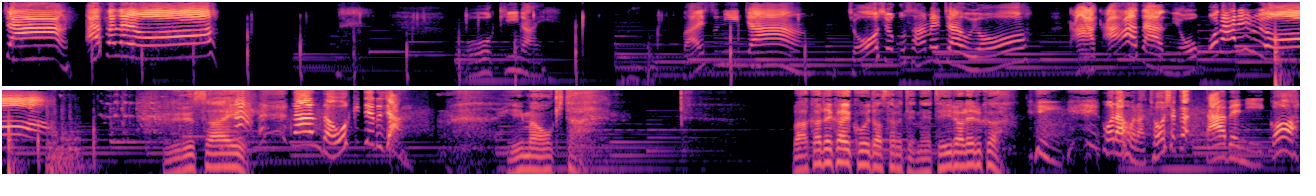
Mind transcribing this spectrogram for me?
ちゃん朝だよ起きない。バイス兄ちゃん、朝食冷めちゃうよ。あ、母さんに怒られるよ。うるさい。なんだ、起きてるじゃん。今起きた。バカでかい声出されて寝ていられるか。ほらほら、朝食食べに行こ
